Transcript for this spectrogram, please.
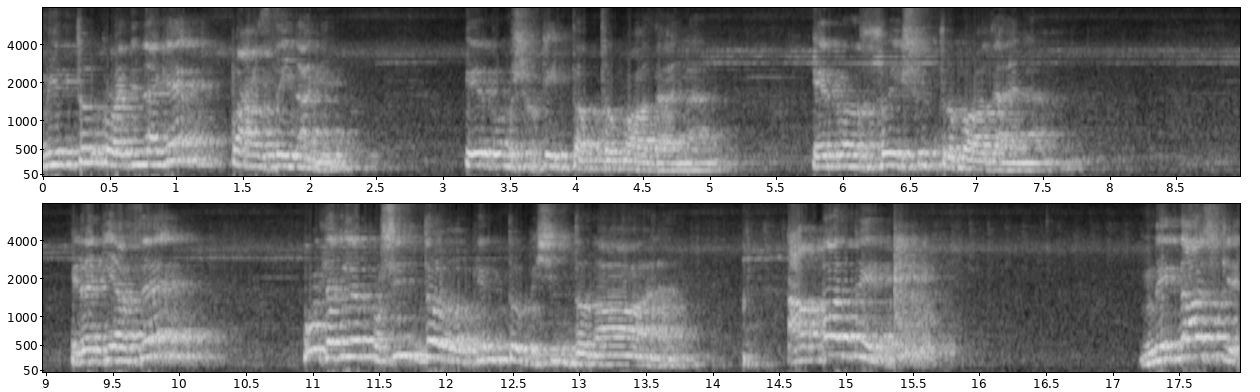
মৃত্যুর কয়দিন আগে? পাঁচ দিন আগে। এর কোনো সঠিক তথ্য পাওয়া যায় না। এর কোনো সই সূত্র পাওয়া যায় না। এটা কি আছে? কথাগুলো প্রসিদ্ধ, কিন্তু বিশুদ্ধ নয়। আব্বাস বিন মেদাসকে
